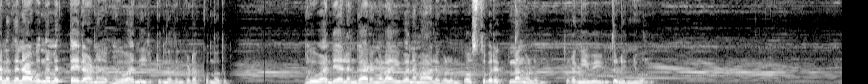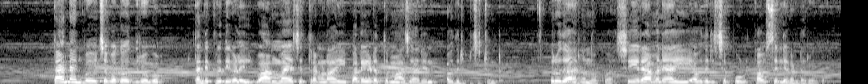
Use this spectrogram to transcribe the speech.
അനന്തനാകുന്ന മെത്തയിലാണ് ഭഗവാൻ ഇരിക്കുന്നതും കിടക്കുന്നതും. ഭഗവാന്റെ അലങ്കാരങ്ങളായി വനമാലകളും കൗസ്തുഭരത്നങ്ങളും തുടങ്ങിയവയും തെളിഞ്ഞു വന്നു. താൻ അനുഭവിച്ച ഭഗവത് രൂപം തന്റെ കൃതികളിൽ വാങ്മയ ചിത്രങ്ങളായി പലയിടത്തും ആചാര്യൻ അവതരിപ്പിച്ചിട്ടുണ്ട്. ഒരു ഉദാഹരണം നോക്കുക. ശ്രീരാമനായി അവതരിച്ചപ്പോൾ കൗസല്യ കണ്ട രൂപം.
